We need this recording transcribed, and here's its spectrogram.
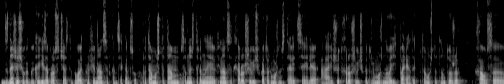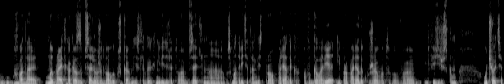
знаешь еще, какие, какие запросы часто бывают? Про финансы, в конце концов. Потому что там, с одной стороны, финансы – это хорошая вещь, в которой можно ставить цели, а еще это хорошая вещь, в которой можно наводить порядок, потому что там тоже хаоса хватает. Mm-hmm. Мы про это как раз записали уже два выпуска. Если вы их не видели, то обязательно посмотрите. Там есть про порядок в голове и про порядок уже вот в физическом учете.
